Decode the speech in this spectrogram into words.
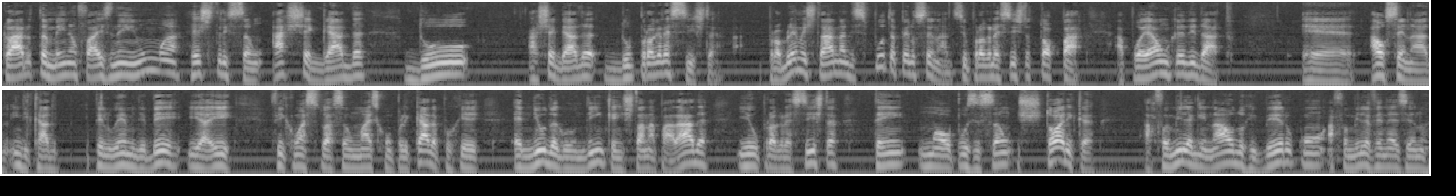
claro, também não faz nenhuma restrição à chegada do, à chegada do progressista. O problema está na disputa pelo Senado. Se o progressista topar apoiar um candidato é, ao Senado indicado pelo MDB, e aí fica uma situação mais complicada, porque é Nilda Gondim quem está na parada e o progressista tem uma oposição histórica. A família Guinaldo Ribeiro com a família veneziano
